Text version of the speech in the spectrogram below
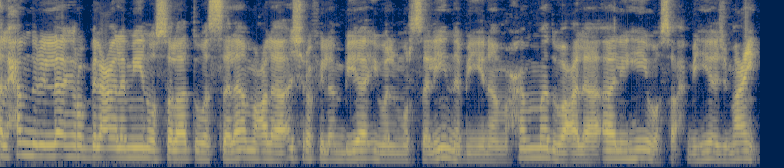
الحمد لله رب العالمين والصلاة والسلام على أشرف الأنبياء والمرسلين نبينا محمد وعلى آله وصحبه أجمعين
